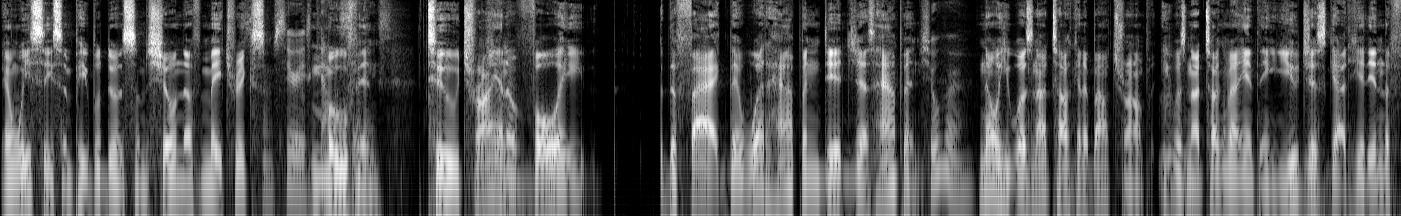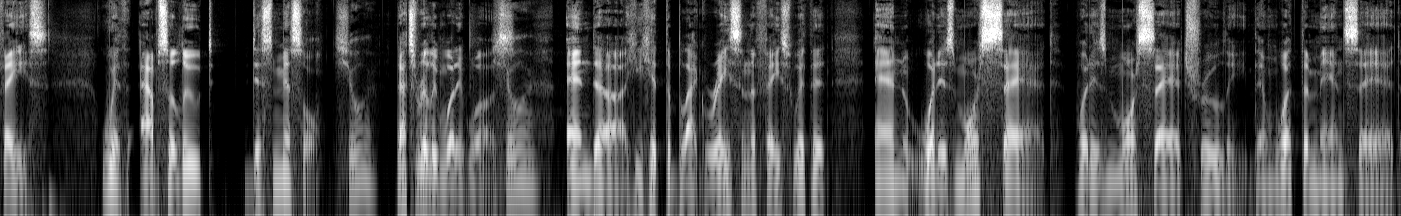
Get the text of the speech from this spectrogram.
And we see some people doing some show enough Matrix Some serious moving calisthenics. to try and avoid the fact that what happened did just happen. Sure. No, he was not talking about Trump. He was not talking about anything. You just got hit in the face with absolute dismissal. Sure. That's really what it was. Sure. And uh, he hit the black race in the face with it. And what is more sad, what is more sad truly than what the man said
